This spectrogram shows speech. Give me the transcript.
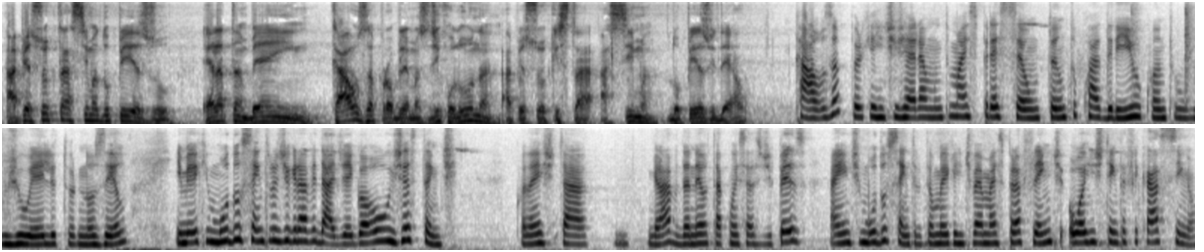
A pessoa que está acima do peso, ela também causa problemas de coluna? A pessoa que está acima do peso ideal? Causa, porque a gente gera muito mais pressão, tanto quadril quanto o joelho, o tornozelo, e meio que muda o centro de gravidade. É igual o gestante. Quando a gente tá grávida, né, ou tá com excesso de peso, a gente muda o centro. Então meio que a gente vai mais pra frente, ou a gente tenta ficar assim, ó,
